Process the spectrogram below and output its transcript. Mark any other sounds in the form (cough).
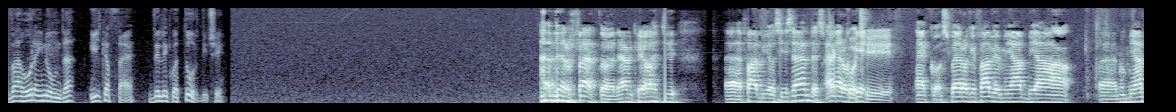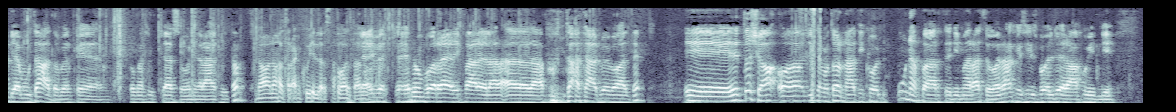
Va ora in onda il caffè delle 14. (laughs) Perfetto, neanche oggi eh, Fabio si sente. Spero Eccoci. che ecco, spero che Fabio mi abbia eh, non mi abbia mutato perché come è successo con Eraclito. No, no, tranquillo, stavolta no. Ok, perché non vorrei rifare la, la puntata due volte. E detto ciò, oggi siamo tornati con una parte di maratona che si svolgerà quindi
